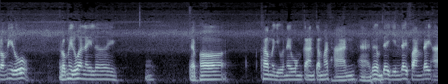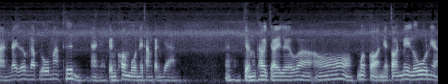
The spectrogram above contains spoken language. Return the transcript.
เราไม่รู้ เราไม่รู้อะไรเลย แต่พอ เข้ามาอยู่ในวงการกรรมฐานเริ่มได้ยินได้ฟังได้อ่าน ได้เริ่มรับรู้มากขึ้นเป็นข้อมูลในทางปัญญาจนเข้าใจเลยว่า อ๋อ เมื่อก่อนเนี่ย ตอนไม่รู้เนี่ย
